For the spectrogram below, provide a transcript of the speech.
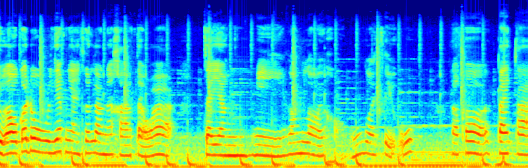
ผิวเราก็ดูเรียบเนียนขึ้นแล้วนะคะ แต่ว่าจะยังมีร่องรอยของรอยสิว แล้วก็ใต้ตา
